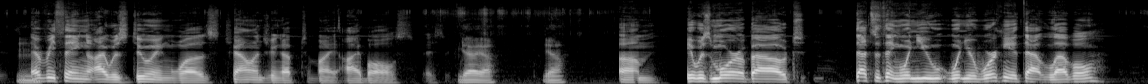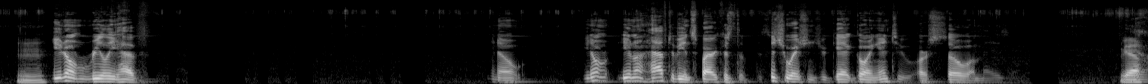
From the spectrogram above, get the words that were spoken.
it's Mm. everything I was doing was challenging up to my eyeballs, basically. Yeah, yeah, yeah, Um, it was more about that's the thing when you when you're working at that level, Mm. you don't really have you know you don't you don't have to be inspired because the, the situations you get going into are so amazing yeah. Yeah.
